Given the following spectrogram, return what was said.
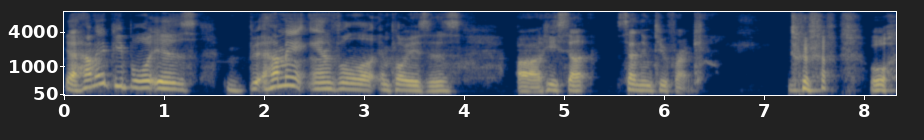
yeah, how many people is how many Anvil employees is uh he se- sending to Frank? oh,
